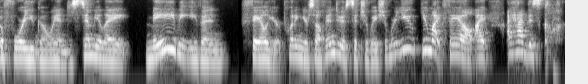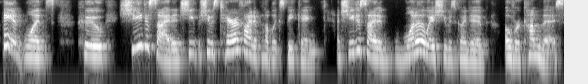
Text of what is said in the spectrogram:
before you go in, to simulate maybe even failure putting yourself into a situation where you you might fail i i had this client once who she decided she she was terrified of public speaking and she decided one of the ways she was going to overcome this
